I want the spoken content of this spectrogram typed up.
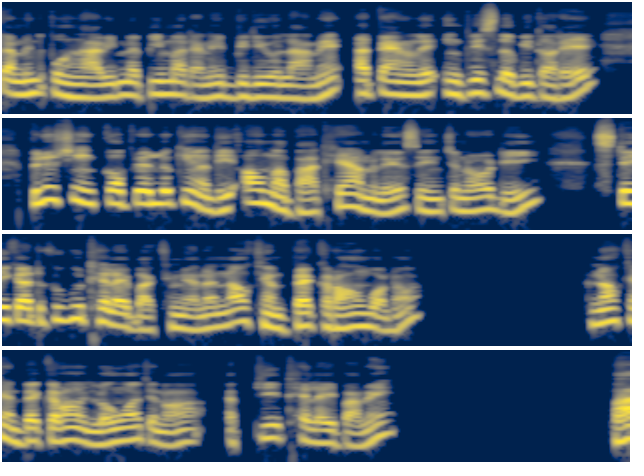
တက်မင်းပုံလာပြီးမှပြီးမှတန်းလေးဗီဒီယိုလာမယ်အတန်လေး increase လုပ်ပြီးတော့တယ်ပြီးလို့ရှိရင် corporate looking ကဒီအောက်မှာဗာထည့်ရမလဲဆိုရင်ကျွန်တော်တို့ဒီ sticker တစ်ခုခုထည့်လိုက်ပါခင်ဗျာနော်နောက်ခံ background ပေါ့နော်နောက်ခံ background လုံးဝကျွန်တော်အပြည့်ထည့်လိုက်ပါမယ် ဘာ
